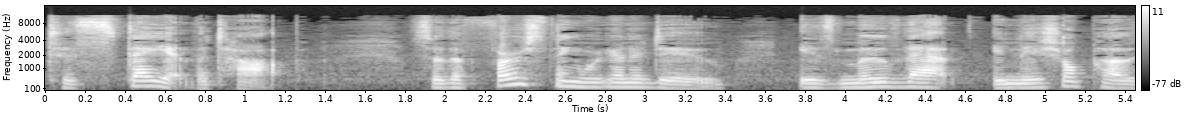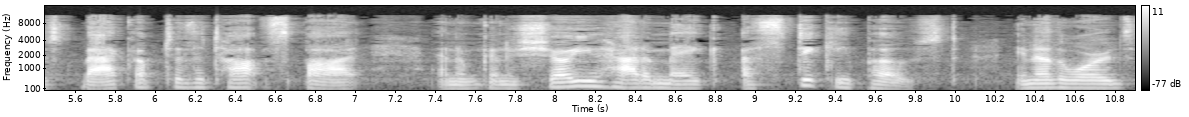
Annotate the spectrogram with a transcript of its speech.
to stay at the top. So the first thing we're going to do is move that initial post back up to the top spot and I'm going to show you how to make a sticky post. In other words,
